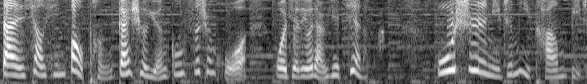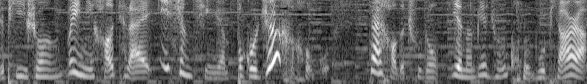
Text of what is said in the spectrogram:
但孝心爆棚，干涉员工私生活，我觉得有点越界了吧。无视你这蜜糖，比着砒霜，为你好起来一厢情愿，不顾任何后果。再好的初衷也能变成恐怖片啊！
